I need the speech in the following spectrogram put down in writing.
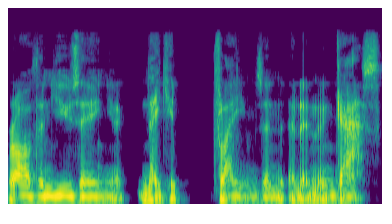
rather than using you know, naked flames and, and, and gas.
